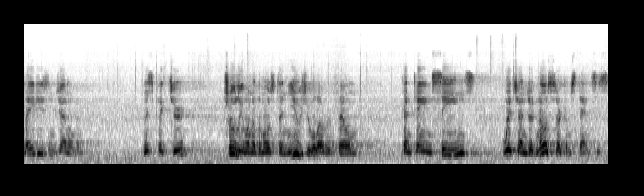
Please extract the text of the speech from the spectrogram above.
Ladies and gentlemen, this picture, truly one of the most unusual ever filmed, contains scenes which, under no circumstances,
